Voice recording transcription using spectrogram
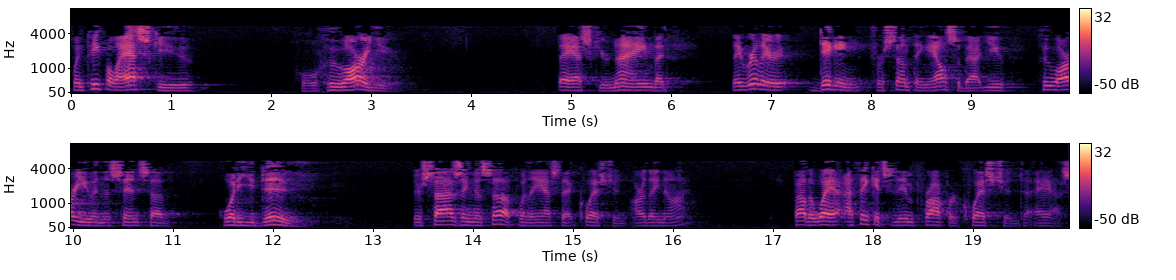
When people ask you, well, who are you? They ask your name, but they really are digging for something else about you. Who are you in the sense of what do you do? They're sizing us up when they ask that question, are they not? By the way, I think it's an improper question to ask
